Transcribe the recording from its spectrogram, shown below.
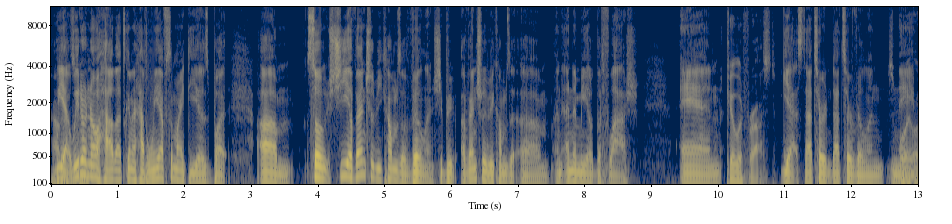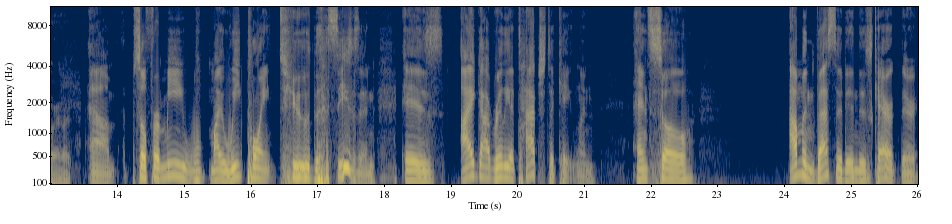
How yeah, that's we don't going. know how that's going to happen. We have some ideas, but um, so she eventually becomes a villain. She be- eventually becomes a, um, an enemy of the Flash, and Killer Frost. yes, that's her. That's her villain name. Alert. Um, so for me, my weak point to the season is I got really attached to Caitlin, and so I'm invested in this character,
